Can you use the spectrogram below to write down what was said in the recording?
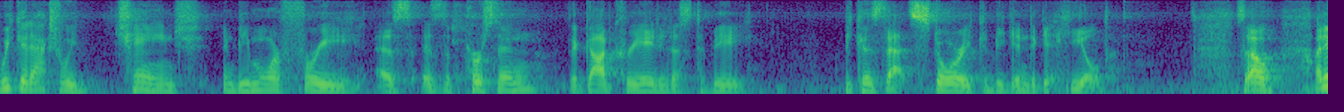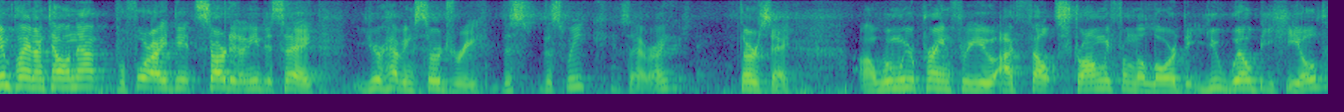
we could actually change and be more free as, as the person that God created us to be because that story could begin to get healed. So I didn't plan on telling that. Before I get started, I need to say you're having surgery this, this week. Is that right? Thursday. Thursday. Uh, when we were praying for you, I felt strongly from the Lord that you will be healed,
